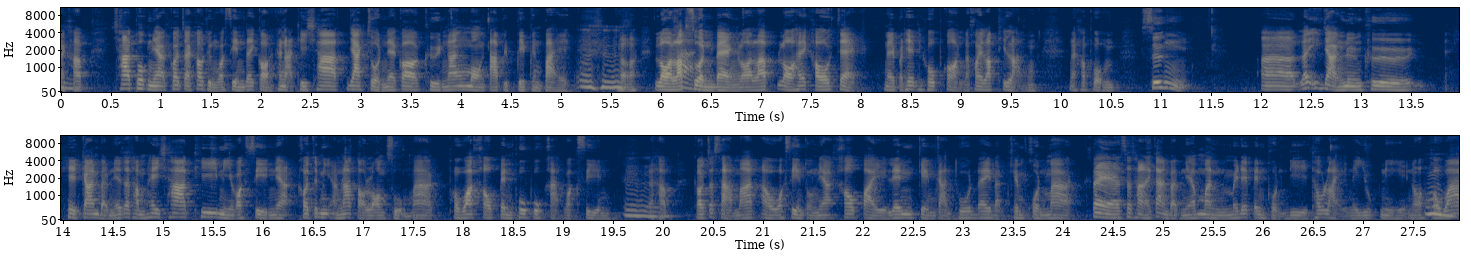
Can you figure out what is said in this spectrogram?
นะครับ ชาติพวกนี้ก็จะเข้าถึงวัคซีนได้ก่อนขณะที่ชาติยากจนเนี่ยก็คือนั่งมองตาปิบๆกันไปเนาะรอรับส่วนแบ่งรอรับรอให้เขาแจกในประเทศที่ครบก่อนแล้วค่อยรับทีหลังนะครับผมซึ่งและอีกอย่างหนึ่งคือ เหตุการณ์แบบนี้จะทำให้ชาติที่มีวัคซีนเนี่ยเขาจะมีอำนาจต่อรองสูงมาก เพราะว่าเขาเป็นผู้ผูกขาดวัคซีนนะครับเขาจะสามารถเอาวัคซีนตรงนี้เข้าไปเล่นเกมการทูตได้แบบเข้มข้นมาก แต่สถานการณ์แบบนี้มันไม่ได้เป็นผลดีเท่าไหร่ในยุคนี้เนาะเพราะว่า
